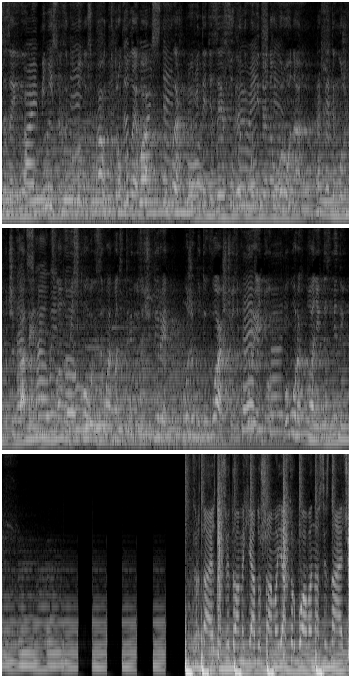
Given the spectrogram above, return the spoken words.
Це заявив міністр закордонних справ Дмитро Кулеба. Тепер в пріоритеті ЗСУ протиповітряна оборона. Ракети можуть почекати. Слава військових, зима 23-24 може бути важчою за попередню, бо ворог планів не змінив. Звертаюсь до свідомих, я душа моя стурбована. Всі знають, що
